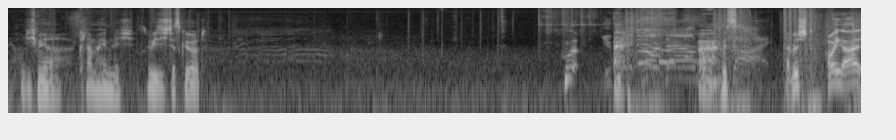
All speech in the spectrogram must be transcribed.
Den hole ich mir klammheimlich. So wie sich das gehört. Ah, Mist. Erwischt. Oh, egal.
